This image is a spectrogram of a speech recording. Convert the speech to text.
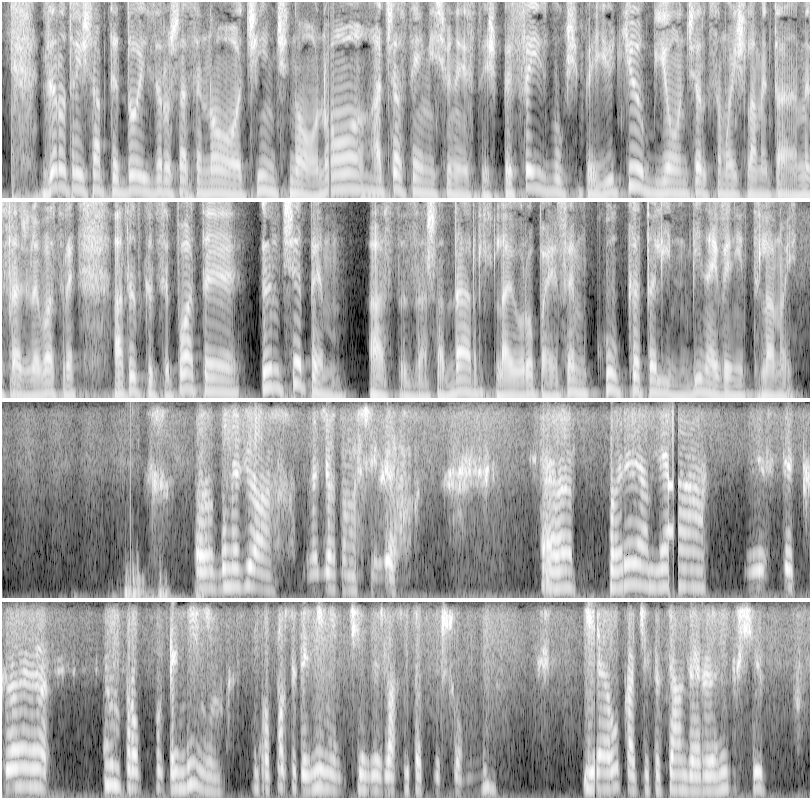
Această emisiune este și pe Facebook și pe YouTube. Eu încerc să mă uit și la meta- mesajele voastre atât cât se poate. Începem astăzi, așadar, la Europa FM cu Cătălin. Bine ai venit la noi! Uh, bună ziua! Bună ziua, domnul Silvia! Uh, părerea mea este că în pro- de minim în proporție de minim 50% plus 1, eu, ca cetățean de rând și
